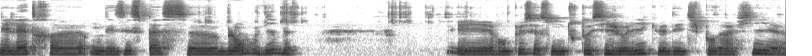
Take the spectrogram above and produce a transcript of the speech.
les lettres euh, ont des espaces euh, blancs, vides. Et en plus, elles sont tout aussi jolies que des typographies euh,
